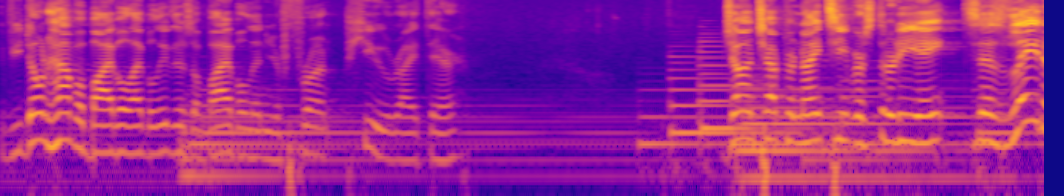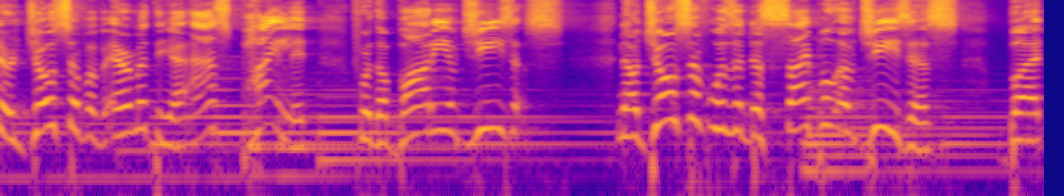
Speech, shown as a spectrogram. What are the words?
If you don't have a Bible, I believe there's a Bible in your front pew right there. John chapter 19, verse 38 says, Later, Joseph of Arimathea asked Pilate for the body of Jesus. Now, Joseph was a disciple of Jesus, but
